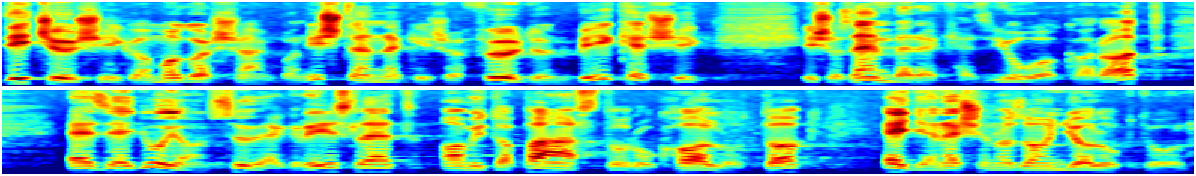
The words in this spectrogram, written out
dicsőség a magasságban Istennek, és a földön békesség, és az emberekhez jó akarat. Ez egy olyan szövegrészlet, amit a pásztorok hallottak egyenesen az angyaloktól.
